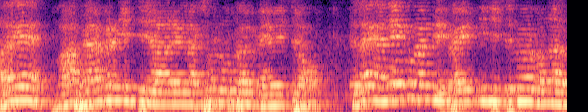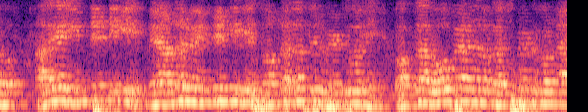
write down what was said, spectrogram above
అలాగే మా ఫ్యామిలీ నుంచి ఆరేడు లక్షల రూపాయలు మేము ఇచ్చాం ఇలాగే అనేక మంది బయట నుంచి ఇచ్చిన వాళ్ళు ఉన్నారు. అలాగే ఇంటింటికి మేమందరం ఇంటింటికి సొంత ఖర్చులు పెట్టుకుని ఒక్క రూపాయలు ఖర్చు పెట్టకుండా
